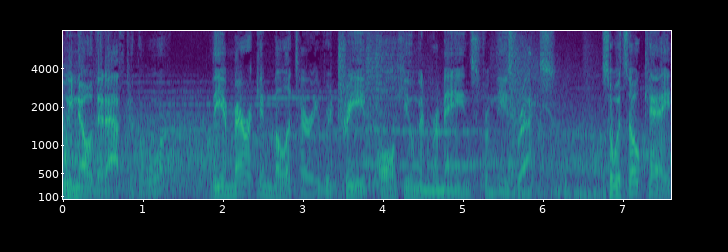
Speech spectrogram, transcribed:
We know that after the war, the American military retrieved all human remains from these wrecks. So it's okay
